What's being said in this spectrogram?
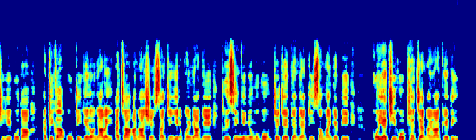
ရှိရေးကိုသာအဓိကဦးတည်ခဲ့တော်ညာလဲအခြားအာဏာရှင်စန့်ကျင်ရေးအဖွဲ့များနှင့်သွေးစည်းညီညွတ်မှုကိုကြဲကြဲပြန့်ပြန့်တည်ဆောက်နိုင်ခဲ့ပြီး ကွန်ရက်ကြီးကိုဖြန့်ကျက်နိုင်လာခဲ့သည်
